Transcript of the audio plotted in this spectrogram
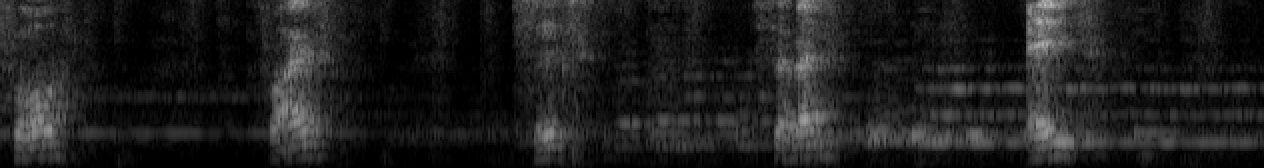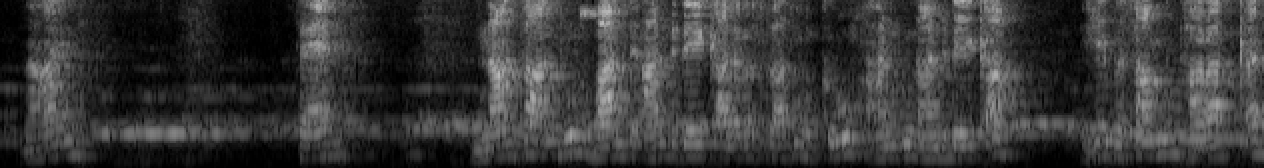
four five six seven eight nine ten እናንተ አንዱን በአንድ አንድ ደቂቃ ለመስራት ሞክሩ። አንዱን አንድ ደቂቃ ይሄ በሳምንት አራት ቀን፣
